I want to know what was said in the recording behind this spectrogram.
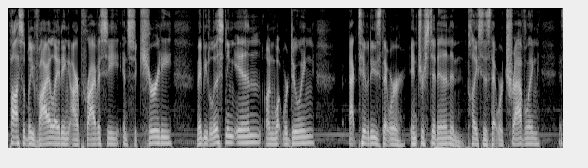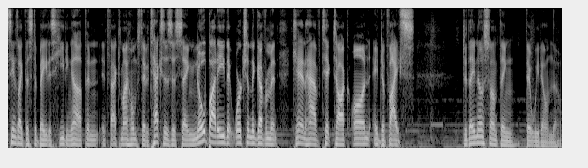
possibly violating our privacy and security, maybe listening in on what we're doing, activities that we're interested in, and places that we're traveling. It seems like this debate is heating up. And in fact, my home state of Texas is saying nobody that works in the government can have TikTok on a device. Do they know something that we don't know?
